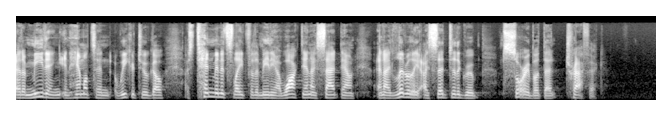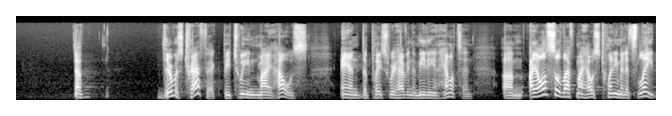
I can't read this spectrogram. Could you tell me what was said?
at, a meeting in Hamilton a week or two ago. I was 10 minutes late for the meeting. I walked in, I sat down, and I literally I said to the group, I'm sorry about that traffic. Now, there was traffic between my house and the place we were having the meeting in Hamilton. Um, I also left my house 20 minutes late,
